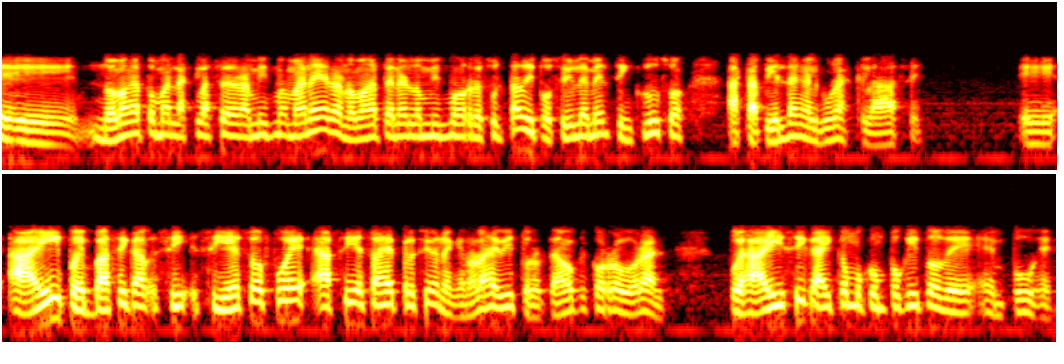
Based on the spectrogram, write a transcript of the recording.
eh, no van a tomar las clases de la misma manera, no van a tener los mismos resultados y posiblemente incluso hasta pierdan algunas clases. Eh, ahí, pues básicamente, si, si eso fue así, esas expresiones, que no las he visto, lo tengo que corroborar, pues ahí sí que hay como que un poquito de empuje.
